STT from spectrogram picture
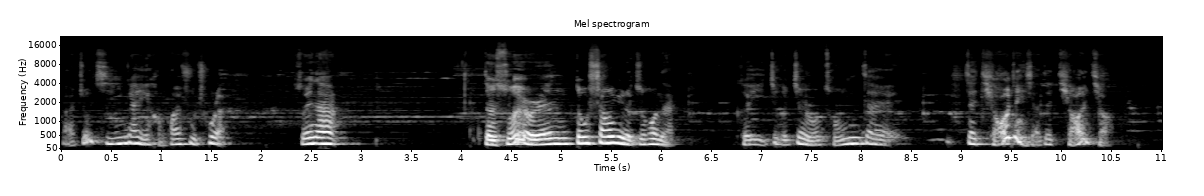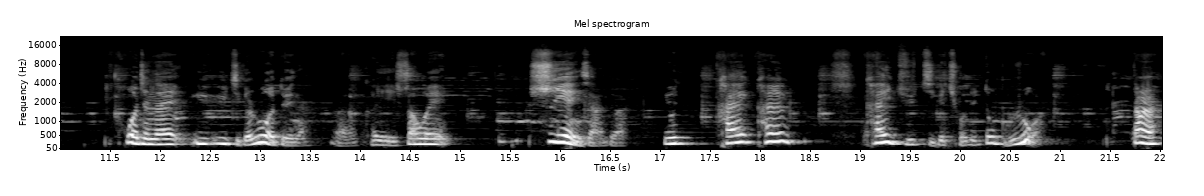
啊，周琦应该也很快复出了。所以呢，等所有人都伤愈了之后呢，可以这个阵容重新再再调整一下，再调一调。或者呢，遇遇几个弱队呢，呃，可以稍微试验一下，对吧？因为开开开局几个球队都不弱，当然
